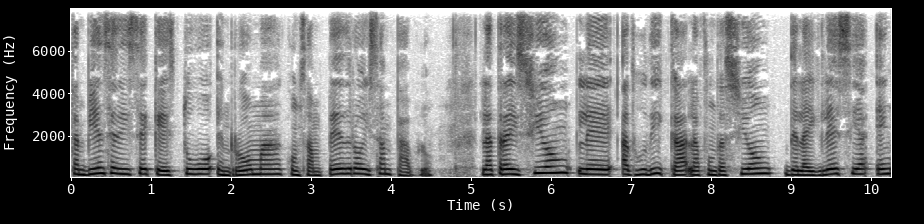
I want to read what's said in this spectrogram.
también se dice que estuvo en Roma con San Pedro y San Pablo. La tradición le adjudica la fundación de la iglesia en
